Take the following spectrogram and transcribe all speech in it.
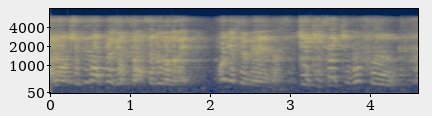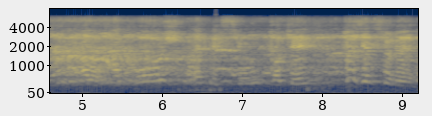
Alors, je fais ça en plusieurs temps. Ça nous donnerait. Première semaine, qui qui c'est qu'il nous faut Alors, approche, réflexion, ok. Deuxième semaine,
